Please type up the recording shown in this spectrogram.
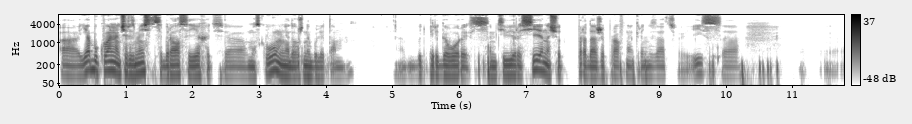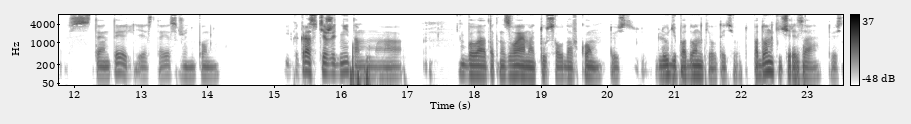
А, я буквально через месяц собирался ехать а, в Москву. У меня должны были там быть переговоры с MTV Россия насчет продажи прав на экранизацию и с, а, с ТНТ или СТС, уже не помню. И как раз в те же дни там была так называемая туса удавком, то есть люди-подонки вот эти вот, подонки через А, то есть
